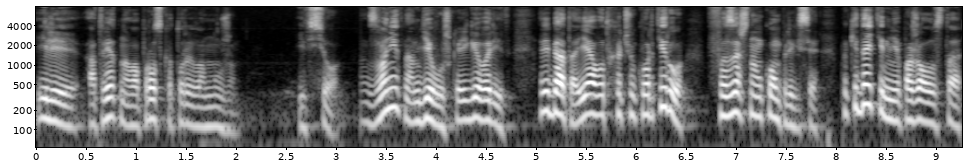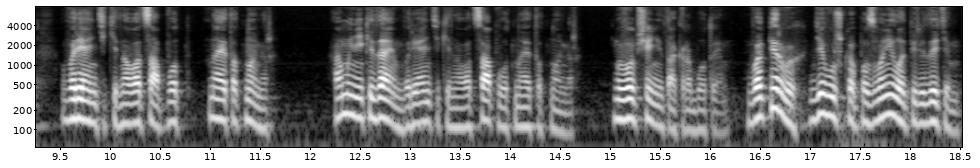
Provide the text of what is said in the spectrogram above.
Или ответ на вопрос, который вам нужен. И все. Звонит нам девушка и говорит, ребята, я вот хочу квартиру в ФЗшном комплексе, покидайте мне, пожалуйста, вариантики на WhatsApp вот на этот номер. А мы не кидаем вариантики на WhatsApp вот на этот номер. Мы вообще не так работаем. Во-первых, девушка позвонила перед этим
